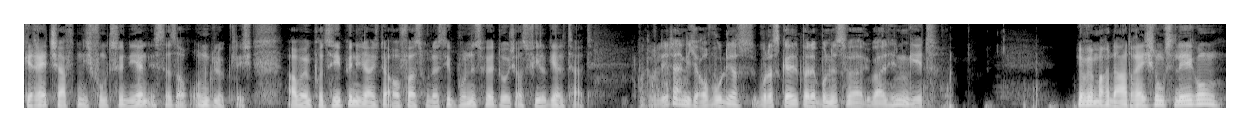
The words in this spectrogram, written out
Gerätschaften nicht funktionieren, ist das auch unglücklich. Aber im Prinzip bin ich eigentlich der Auffassung, dass die Bundeswehr durchaus viel Geld hat. Kontrolliert eigentlich auch, wo das, wo das Geld bei der Bundeswehr überall hingeht? Ja, wir machen eine Art Rechnungslegung.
